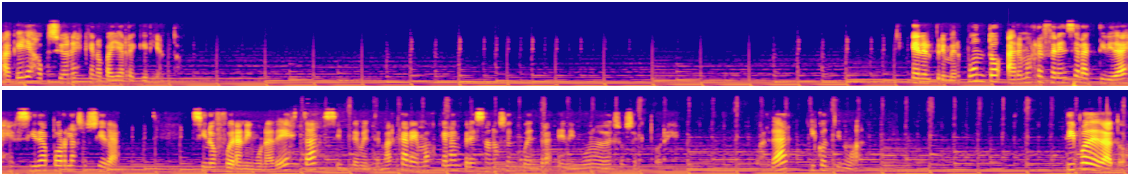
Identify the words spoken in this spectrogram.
aquellas opciones que nos vaya requiriendo. En el primer punto haremos referencia a la actividad ejercida por la sociedad. Si no fuera ninguna de estas, simplemente marcaremos que la empresa no se encuentra en ninguno de esos sectores y continuar. Tipo de datos.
